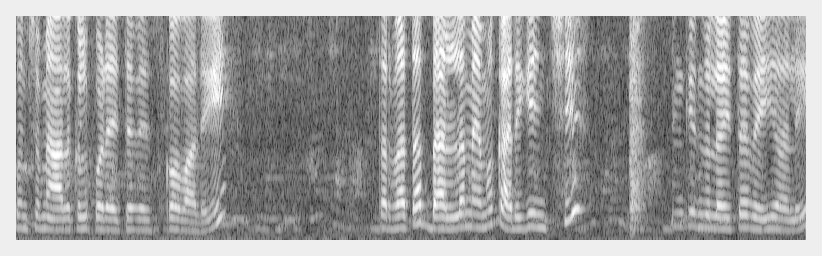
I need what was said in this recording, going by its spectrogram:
కొంచెం యాలకుల పొడి అయితే వేసుకోవాలి. తర్వాత బెల్లం ఏమో కరిగించి ఇంక ఇందులో అయితే వేయాలి.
